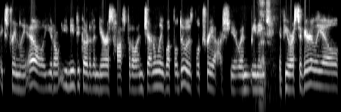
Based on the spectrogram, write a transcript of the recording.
extremely ill you don't you need to go to the nearest hospital. And generally what they'll do is they'll triage you. And meaning right. if you are severely ill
